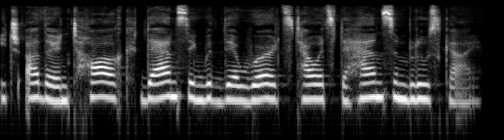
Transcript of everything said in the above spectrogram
each other and talk, dancing with their words towards the handsome blue sky.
